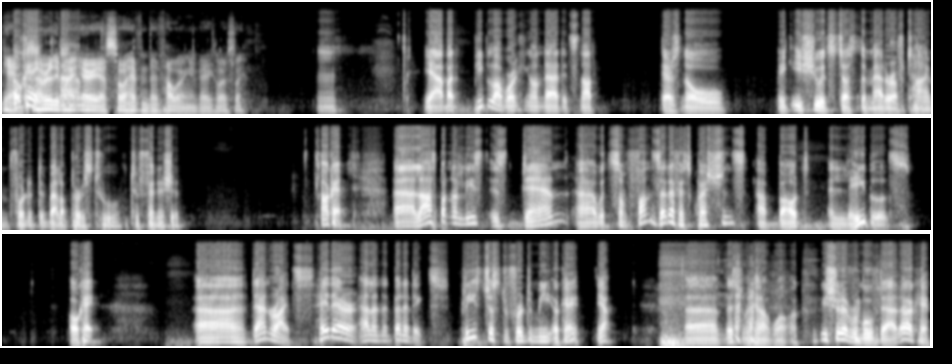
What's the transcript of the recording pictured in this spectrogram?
Yeah, okay, not really my um, area, so I haven't been following it very closely. Mm. Yeah, but people are working on that. It's not. There's no big issue. It's just a matter of time for the developers to to finish it. Okay. Uh, last but not least is Dan uh, with some fun ZFS questions about labels. Okay. Uh, Dan writes, Hey there, Allan and Benedict. Please just refer to me. Okay. Yeah. Uh, this one. Yeah. Well, we should have removed that. Okay.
